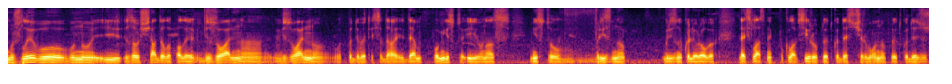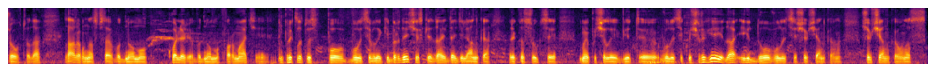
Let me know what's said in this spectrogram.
Можливо, воно і заощадило але візуально, візуально от подивитися, да, йдемо по місту, і у нас місто в різно. Різнокольорових, десь власник поклав сіру плитку, десь червону плитку, десь жовту. Да? Зараз у нас все в одному кольорі, в одному форматі. Наприклад, ось по вулиці Великій Бердичівській, да, йде ділянка реконструкції. Ми почали від е, вулиці Кочерги да, і до вулиці Шевченка. Шевченка у нас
